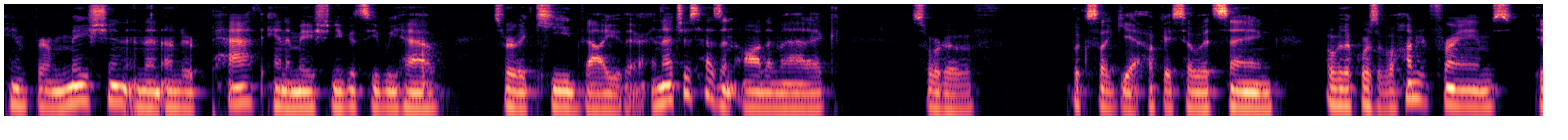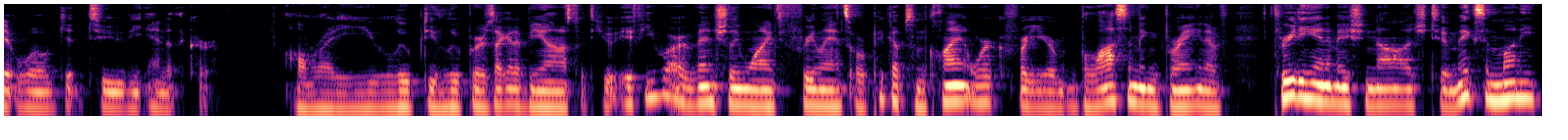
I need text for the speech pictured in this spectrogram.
information and then under path animation, you can see we have sort of a keyed value there. And that just has an automatic sort of looks like, yeah, okay, so it's saying over the course of 100 frames, it will get to the end of the curve. Alrighty, you loop-de-loopers, I gotta be honest with you. If you are eventually wanting to freelance or pick up some client work for your blossoming brain of 3D animation knowledge to make some money,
